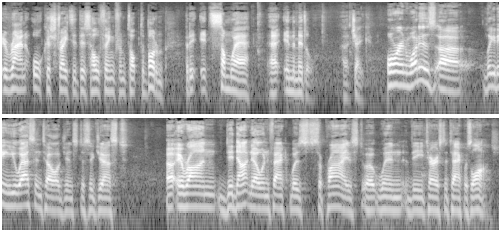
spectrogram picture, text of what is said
Iran orchestrated this whole thing from top to bottom, but it, it's somewhere uh, in the middle, uh, Jake. What is uh, leading U.S. intelligence to suggest uh, Iran did not know, in fact, was surprised uh, when the terrorist attack was launched?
